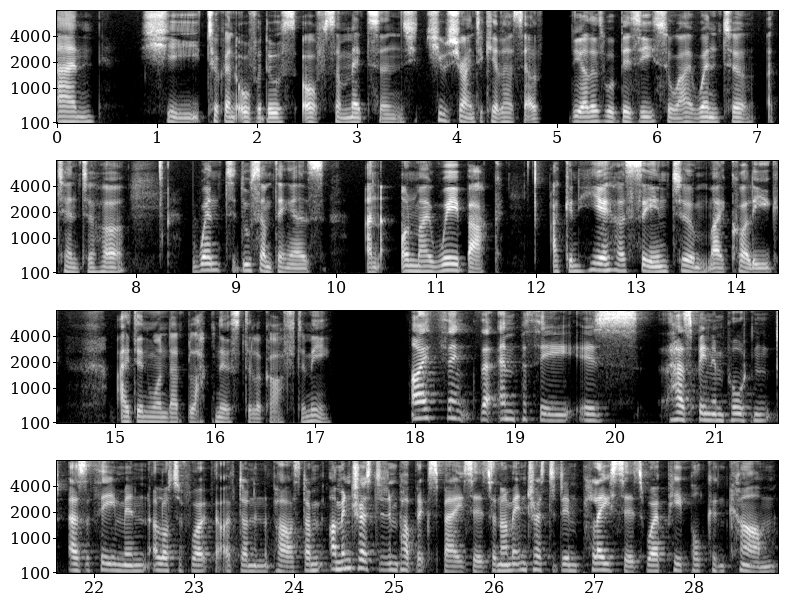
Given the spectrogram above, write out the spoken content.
and she took an overdose of some medicine. She, she was trying to kill herself. The others were busy, so I went to attend to her. Went to do something else, and on my way back, I can hear her saying to my colleague, I didn't want that black nurse to look after me. I think that empathy is has been important as a theme in a lot of work that I've done in the past. I'm I'm interested in public spaces and I'm interested in places where people can come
